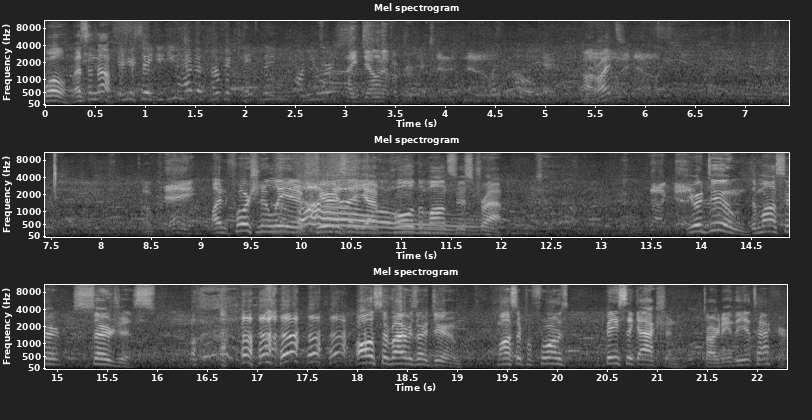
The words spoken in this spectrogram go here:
Well, that's enough. Did you say, did you have a perfect hit thing on yours? I don't have a perfect hit. No. Oh, okay. All right. No, Okay. Unfortunately, it oh. appears that you have pulled the monster's trap. Not good. You're doomed. The monster surges. All survivors are doomed. Monster performs basic action, targeting the attacker.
